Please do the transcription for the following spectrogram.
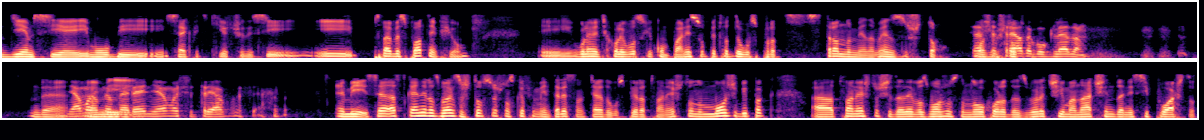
DMCA, моби и всякакви такива чудеси и това е безплатен филм. И големите холивудски компании се опитват да го спрат. Странно ми е на мен защо. Сега Може, ще трябва да го гледам. Да, Нямах ами... намерение, ама ще трябва сега. Еми, сега аз така не разбрах защо всъщност какъв им е интерес на тях да го спират това нещо, но може би пък а, това нещо ще даде възможност на много хора да разберат, че има начин да не си плащат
